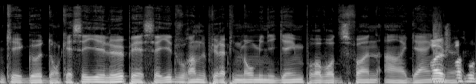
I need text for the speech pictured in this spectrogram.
Ok, good. Donc, essayez-le, puis essayez de vous rendre le plus rapidement au minigame pour avoir du fun en gang. Ouais, je pense qu'au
